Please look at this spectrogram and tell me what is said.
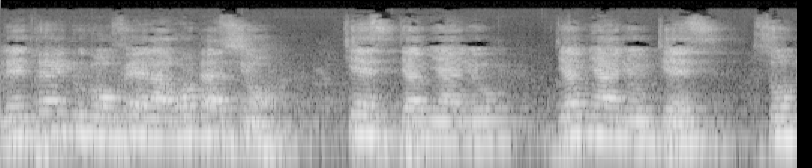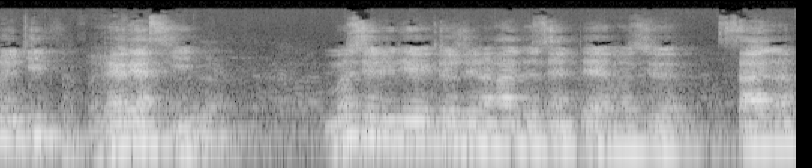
les trains que vont faire la rotation Thiès-Diamniadio, Diamniadio-Thiès sont de type réversible. Monsieur le directeur général de Saint-Terre, Monsieur Salle,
